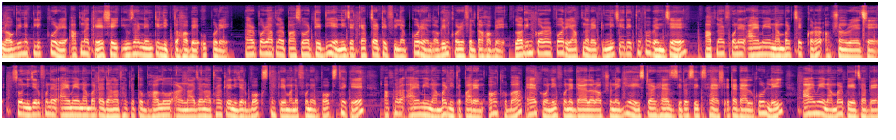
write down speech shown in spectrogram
লগ ইনে ক্লিক করে আপনাকে সেই ইউজার নেমটি লিখতে হবে উপরে। তারপরে আপনার পাসওয়ার্ডটি দিয়ে নিজের ক্যাপচারটি ফিল আপ করে লগ করে ফেলতে হবে। লগ করার পরে আপনারা একটু নিচেই দেখতে পাবেন যে আপনার ফোনের আইএমএ নাম্বার চেক করার অপশন রয়েছে। সো নিজের ফোনের আইএমএ নাম্বারটা জানা থাকলে তো ভালো, আর না জানা থাকলে নিজের বক্স থেকে মানে ফোনের বক্স থেকে আপনারা আইএমএ নাম্বার নিতে পারেন। অথবা এখনই ফোনের ডায়ালার অপশনে গিয়ে star hash zero six hash এটা ডায়াল করলেই আইএমএ নাম্বার পেয়ে যাবেন।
